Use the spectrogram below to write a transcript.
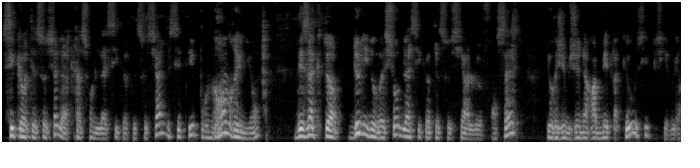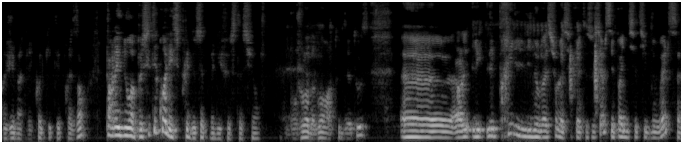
sécurité sociale, de la création de la sécurité sociale, mais c'était pour une grande réunion des acteurs de l'innovation de la sécurité sociale française, du régime général, mais pas que aussi, puisqu'il y avait le régime agricole qui était présent. Parlez-nous un peu, c'était quoi l'esprit de cette manifestation? Bonjour d'abord à toutes et à tous. Euh, alors les, les prix de l'innovation de la sécurité sociale, c'est pas une initiative nouvelle, ça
